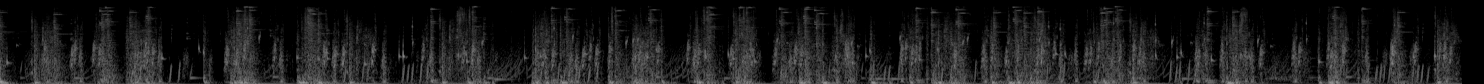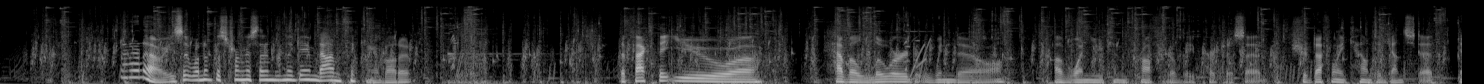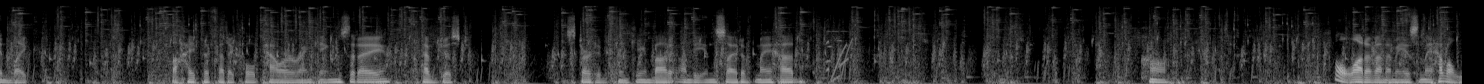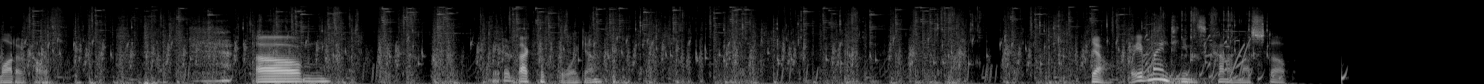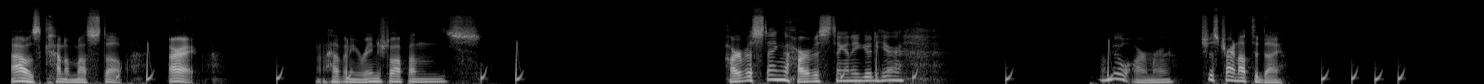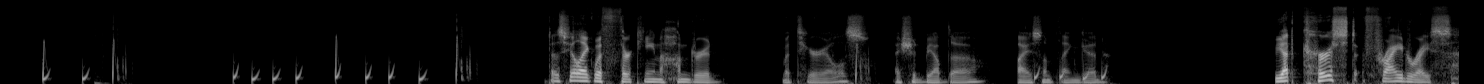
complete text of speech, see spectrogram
Don't know. Is it one of the strongest items in the game? Now I'm thinking about it. The fact that you uh, have a lowered window of when you can profitably purchase it should definitely count against it in like the hypothetical power rankings that I have just started thinking about it on the inside of my head. Huh. A lot of enemies and they have a lot of health. Um, made it back to full again. Yeah, wave 19 is kind of messed up. That was kind of messed up. Alright. Don't have any ranged weapons. Harvesting? Harvesting any good here? I'll go armor. Let's just try not to die. Does feel like with 1300 materials, I should be able to buy something good. We got cursed fried rice.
